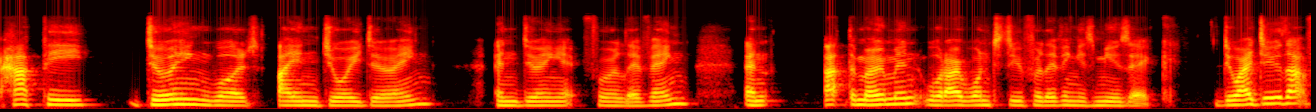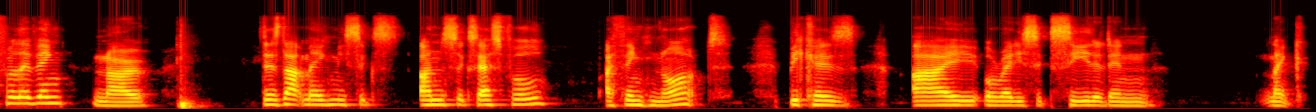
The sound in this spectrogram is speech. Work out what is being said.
happy doing what i enjoy doing and doing it for a living. And at the moment what i want to do for a living is music. Do i do that for a living? No. Does that make me suc- unsuccessful? I think not. Because I already succeeded in like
